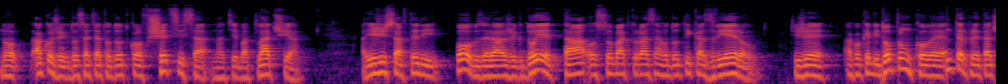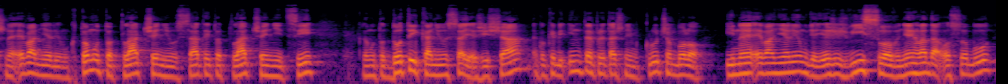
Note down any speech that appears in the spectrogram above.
no akože, kto sa ťa to dotkol, všetci sa na teba tlačia. A Ježiš sa vtedy poobzerá, že kto je tá osoba, ktorá sa ho dotýka s vierou. Čiže ako keby doplnkové interpretačné evanelium k tomuto tlačeniu sa, tejto tlačenici, k tomuto dotýkaniu sa Ježiša, ako keby interpretačným kľúčom bolo iné evanelium, kde Ježiš výslovne hľadá osobu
